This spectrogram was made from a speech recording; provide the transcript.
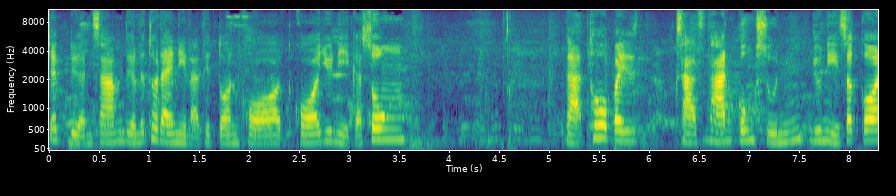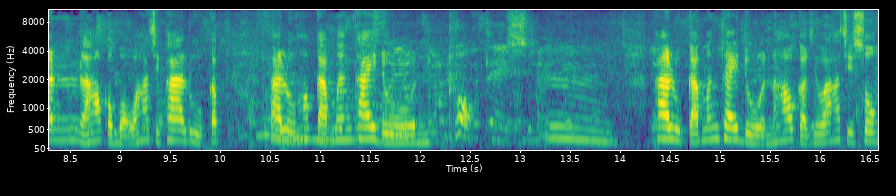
จักเดือนสามเดือนหรือเท่าใดนี่แหละที่ตอนขอขออยู่นี่ก็ส่งกะโทรไปสถานกงสุลอยู่นี่สะก่อนแล้วเขาก็บอกว่าเขาสิพาลูกกับพาลูกเขากลับเมืองไทยโดนพาลูกกลับเมืองไทยโดนเขาก็สิว่าเขาสิส่ง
